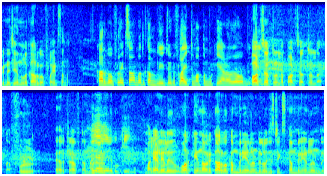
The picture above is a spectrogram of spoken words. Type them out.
പിന്നെ ചെയ്യുന്നുള്ള കാർഗോ ഫ്ലൈറ്റ്സ് ആണ്. കാർഗോ ഫ്ലൈറ്റ്സ് ആകുമ്പോൾ അത് കംപ്ലീറ്റ് ഒരു ഫ്ലൈറ്റ് മൊത്തം ബുക്ക് ചെയ്യാനോ അതോ പാർട്ട് ചാർട്ടർ അല്ല പാർട്ട് ചാർട്ടർ അല്ല. ഫുൾ എയർക്രാഫ്റ്റ് നമുക്ക് മലയാളികൾ വർക്ക് ചെയ്യുന്ന ഒരു കാർഗോ കമ്പനികളുണ്ട് ലോജിസ്റ്റിക്സ് കമ്പനികളുണ്ട്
